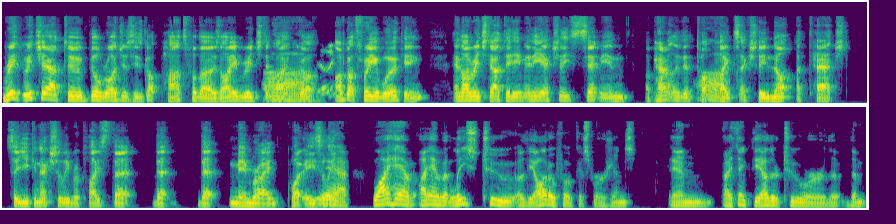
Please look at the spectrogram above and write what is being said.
Reach, reach out to Bill Rogers. He's got parts for those. I reached. Ah. I've got. Really? I've got three working, and I reached out to him, and he actually sent me. And apparently, the top Ah. plate's actually not attached, so you can actually replace that that that membrane quite easily. Yeah. Well, I have I have at least two of the autofocus versions, and I think the other two are the the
